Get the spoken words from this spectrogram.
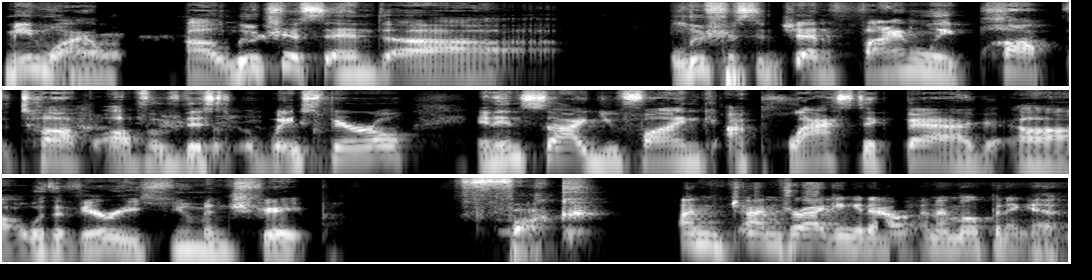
Meanwhile, uh, Lucius and uh, Lucius and Jen finally pop the top off of this waste barrel, and inside you find a plastic bag uh, with a very human shape. Fuck. I'm I'm dragging it out and I'm opening it.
